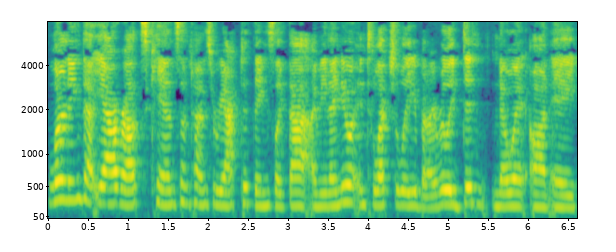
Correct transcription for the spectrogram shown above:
learning that, yeah, rats can sometimes react to things like that. I mean, I knew it intellectually, but I really didn't know it on a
